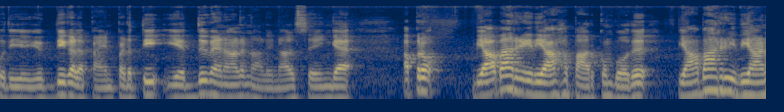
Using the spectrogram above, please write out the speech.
புதிய யுக்திகளை பயன்படுத்தி எது வேணாலும் நாளை நாள் செய்யுங்க. அப்புறம் வியாபார ரீதியாக பார்க்கும்போது வியாபார ரீதியான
